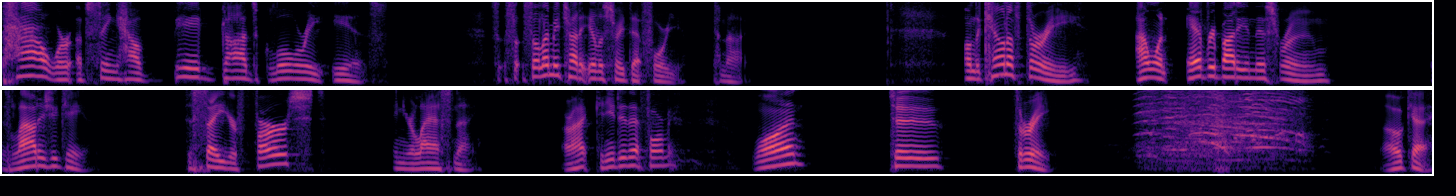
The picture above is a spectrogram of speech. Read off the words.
power of seeing how big God's glory is. So, so, so, let me try to illustrate that for you tonight. On the count of three, I want everybody in this room, as loud as you can, to say your first and your last name. All right? Can you do that for me? One, two, three. Okay.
